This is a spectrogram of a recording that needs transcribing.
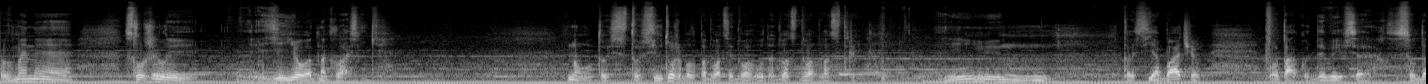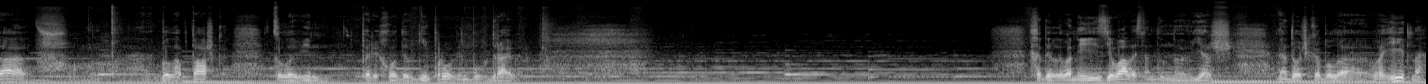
В мене служили її однокласники. Ну, то есть, то есть им по 22 года, 22-23. І то я бачив, отак от дивився сюди, була пташка. Коли він переходив в Дніпро, він був драйвером. Ходили, вони і здівалися надо мною. Я ж, моя дочка була вагітна.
